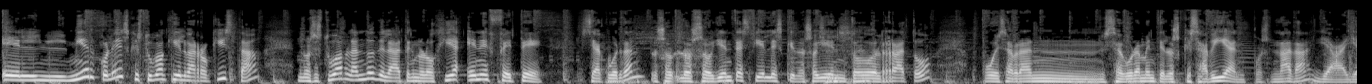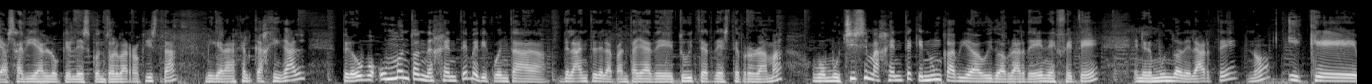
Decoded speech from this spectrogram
El miércoles que estuvo aquí el barroquista, nos estuvo hablando de la tecnología NFT. ¿Se acuerdan? Los, oyentes fieles que nos oyen todo el rato, pues habrán seguramente los que sabían, pues nada, ya, ya sabían lo que les contó el barroquista, Miguel Ángel Cajigal, pero hubo un montón de gente, me di cuenta delante de la pantalla de Twitter de este programa, hubo muchísima gente que nunca había oído hablar de NFT en el mundo del arte, ¿no? Y que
